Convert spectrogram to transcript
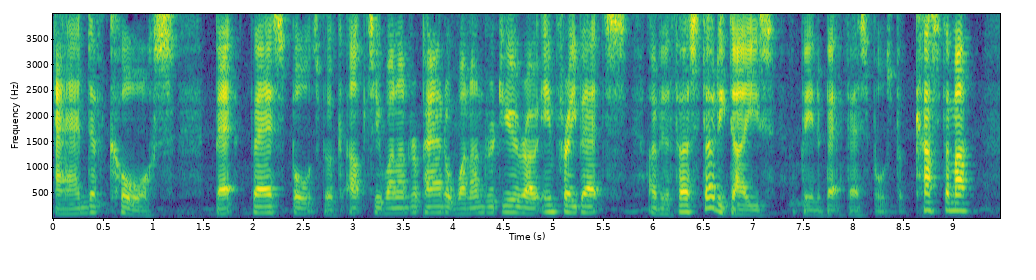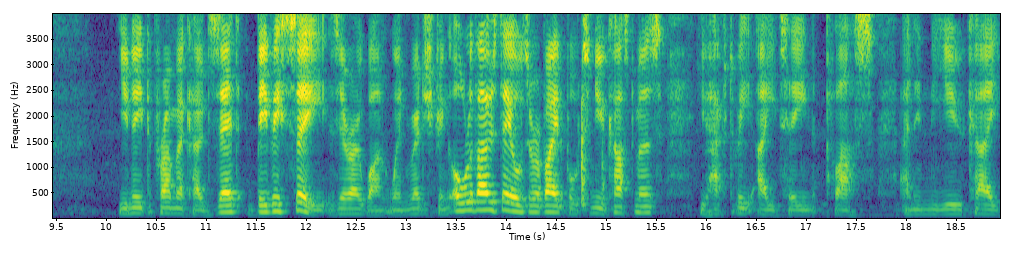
And of course, Betfair Sportsbook up to £100 or €100 Euro in free bets over the first 30 days of being a Betfair Sportsbook customer. You need the promo code ZBBC01 when registering. All of those deals are available to new customers. You have to be 18 plus and in the UK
